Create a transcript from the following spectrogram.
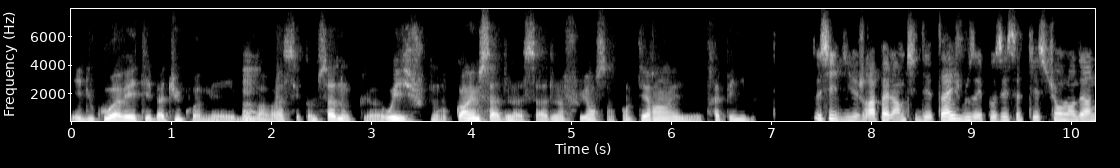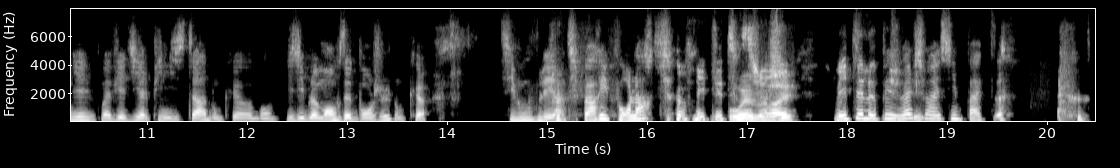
et du coup avait été battu. Quoi. Mais bon, mm. bah, voilà, c'est comme ça. Donc euh, oui, quand même, ça a de, l'influence hein, quand le terrain est très pénible. Ceci dit, je rappelle un petit détail, je vous avais posé cette question l'an dernier, vous m'aviez dit alpinista, donc euh, bon, visiblement vous êtes bon jeu, donc si vous voulez un petit pari pour l'arc, mettez tout sur, bah, euh, mettez le PGL sur S Impact.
